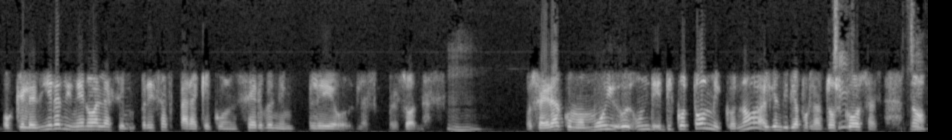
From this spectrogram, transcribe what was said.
o que le diera dinero a las empresas para que conserven empleo las personas? O sea, era como muy un dicotómico, ¿no? Alguien diría por las dos cosas. No,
